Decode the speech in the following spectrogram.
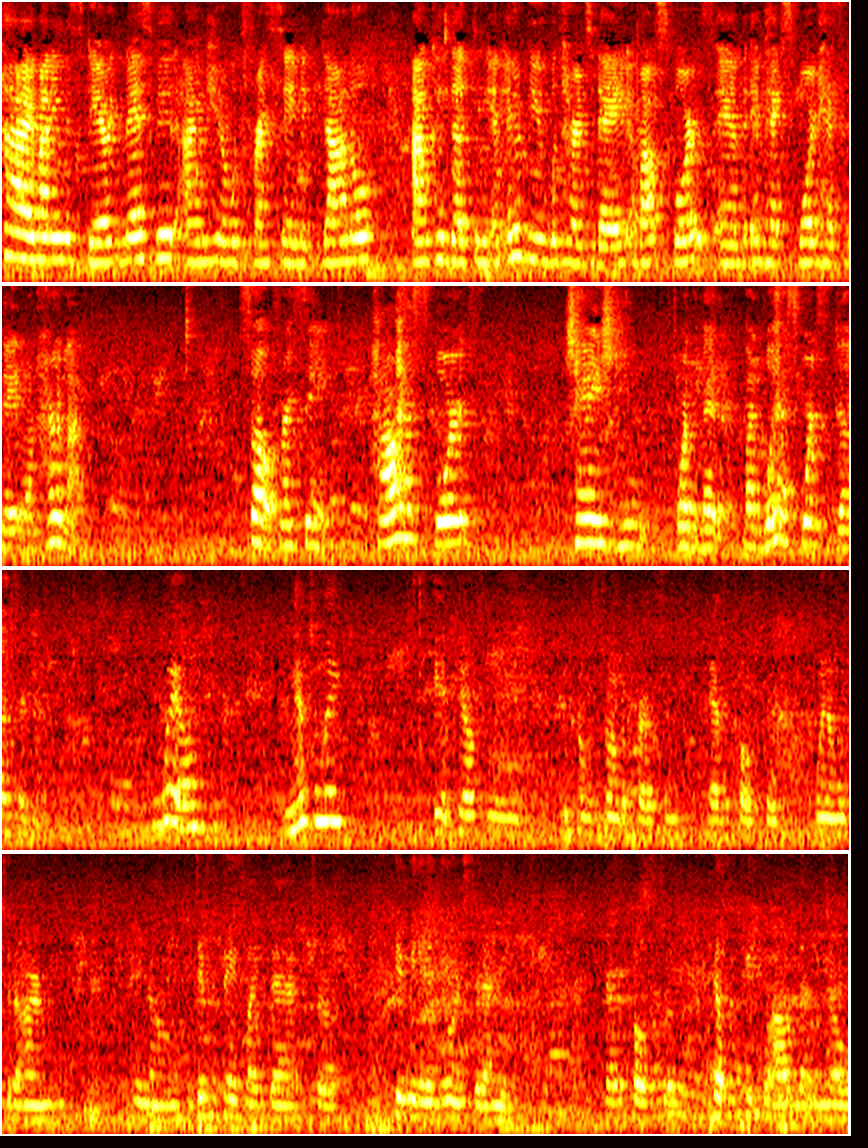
Hi, my name is Derek Nesbitt. I'm here with Francine McDonald. I'm conducting an interview with her today about sports and the impact sport has made on her life. So, Francine, how has sports changed you for the better? Like, what has sports done for you? Well, mentally, it helps me become a stronger person as opposed to when I went to the army. You know, different things like that to give me the endurance that I need. As opposed to helping people out, letting them know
